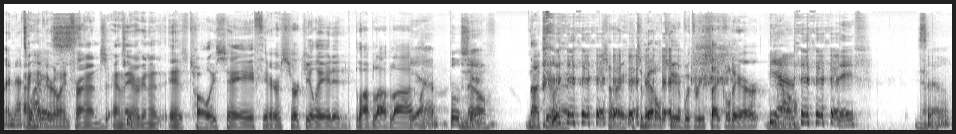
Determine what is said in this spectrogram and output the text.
and that's I why I have airline friends, and they are gonna. It's totally safe. They're circulated. Blah blah blah. Yeah, bullshit. No, not doing it. Sorry, it's a metal tube with recycled air. Yeah, No. safe. So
